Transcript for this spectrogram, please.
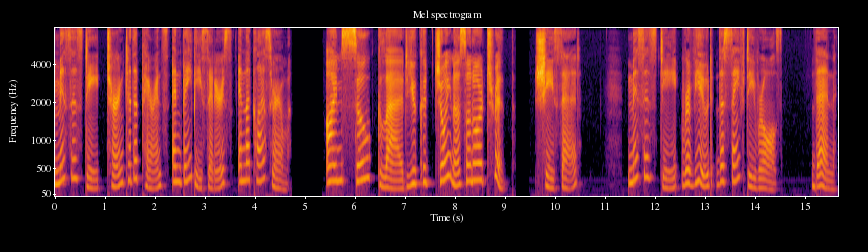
Mrs. D turned to the parents and babysitters in the classroom. I'm so glad you could join us on our trip, she said. Mrs. D reviewed the safety rules. Then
